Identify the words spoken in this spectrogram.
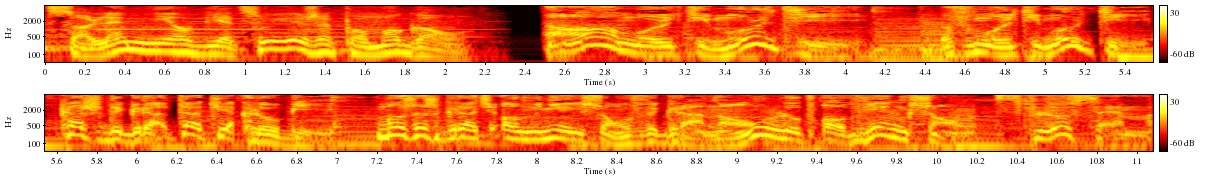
Solennie obiecuję, że pomogą. O, multi multi! W Multi Multi każdy gra tak jak lubi. Możesz grać o mniejszą wygraną lub o większą z plusem.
